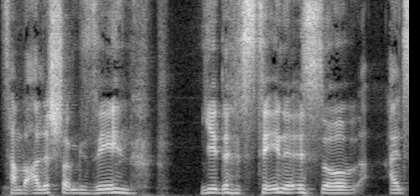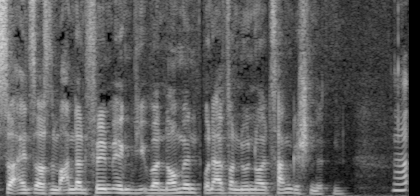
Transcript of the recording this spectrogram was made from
Das haben wir alles schon gesehen. Jede Szene ist so eins zu eins aus einem anderen Film irgendwie übernommen und einfach nur neu zusammengeschnitten. Ja,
